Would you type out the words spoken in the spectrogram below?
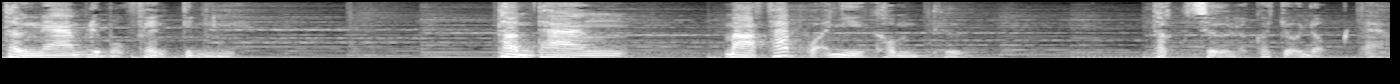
Thần Nam được một phen kinh ngạc. Thầm than, Ma pháp quả nhiên không thường. Thật sự là có chỗ độc đáo.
